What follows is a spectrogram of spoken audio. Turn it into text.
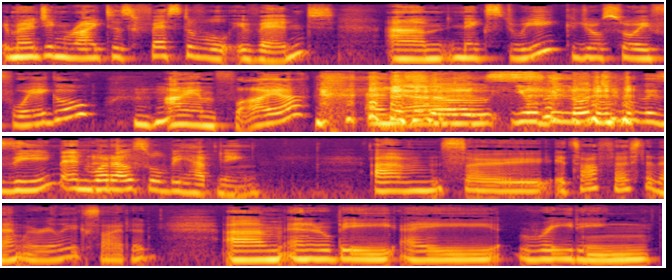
Emerging Writers Festival event um, next week. Yo soy fuego. I am fire. And Yes. so you'll be launching the zine. And what else will be happening? Um, so it's our first event. We're really excited, um, and it'll be a reading,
